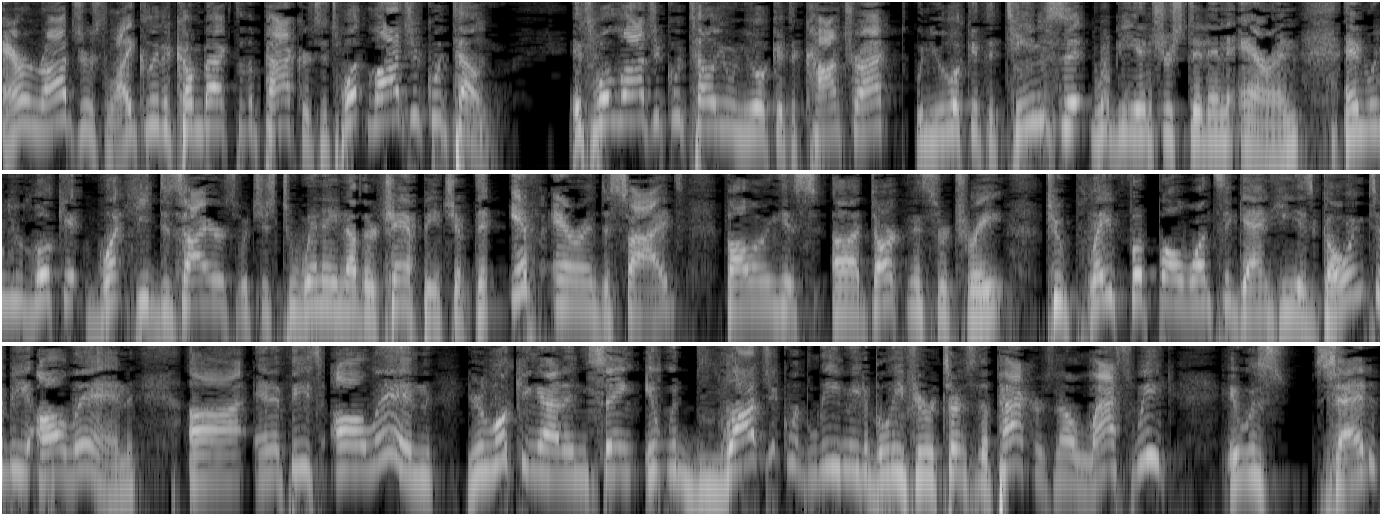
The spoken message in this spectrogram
Aaron Rodgers likely to come back to the Packers. It's what logic would tell you. It's what logic would tell you when you look at the contract, when you look at the teams that would be interested in Aaron, and when you look at what he desires, which is to win another championship. That if Aaron decides, following his uh, darkness retreat, to play football once again, he is going to be all in. Uh, and if he's all in, you're looking at it and saying it would logic would lead me to believe he returns to the Packers. Now, last week it was said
